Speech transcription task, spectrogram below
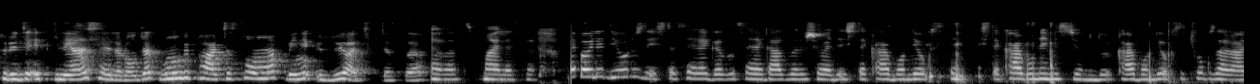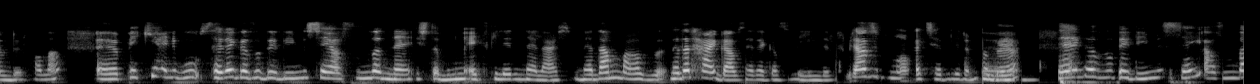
süreci etkileyen şeyler olacak. Bunun bir parçası olmak beni üzüyor açıkçası. Evet maalesef. Böyle diyoruz ya işte sera gazı, sera gazları şöyle işte karbondioksit işte karbon emisyonudur, karbondioksit çok zararlıdır falan. Ee, peki hani bu sera gazı dediğimiz şey aslında ne? İşte bunun etkileri neler? Neden bazı, neden her gaz sera gazı değildir? Birazcık bunu açabilirim. Tabii. Ee, sera gazı dediğimiz şey aslında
